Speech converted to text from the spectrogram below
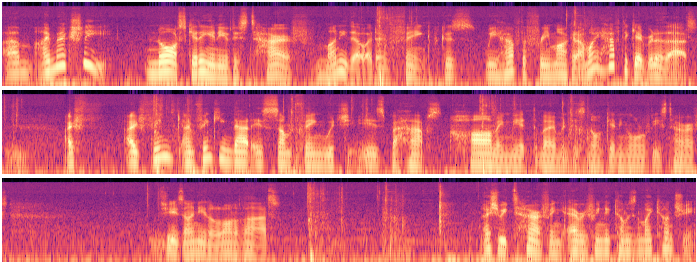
Um, I'm actually not getting any of this tariff money though, I don't think, because we have the free market. I might have to get rid of that. I I think I'm thinking that is something which is perhaps harming me at the moment is not getting all of these tariffs. Jeez, I need a lot of that. I should be tariffing everything that comes into my country.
